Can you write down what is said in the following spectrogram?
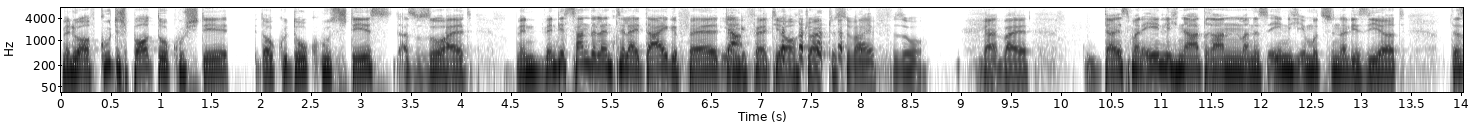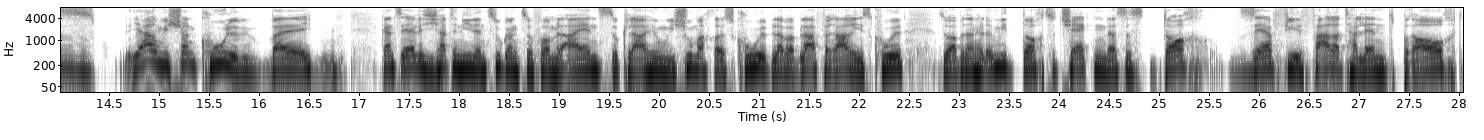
wenn du auf gute Sportdokus steh, Doku, Dokus stehst, also so halt, wenn, wenn dir Sunderland Till I Die gefällt, ja. dann gefällt dir auch Drive to Survive. So. Ja, weil da ist man ähnlich nah dran, man ist ähnlich emotionalisiert. Das ist ja, irgendwie schon cool, weil ich, ganz ehrlich, ich hatte nie den Zugang zur Formel 1. So klar, irgendwie Schumacher ist cool, bla bla bla, Ferrari ist cool. So, aber dann halt irgendwie doch zu checken, dass es doch sehr viel Fahrertalent braucht,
